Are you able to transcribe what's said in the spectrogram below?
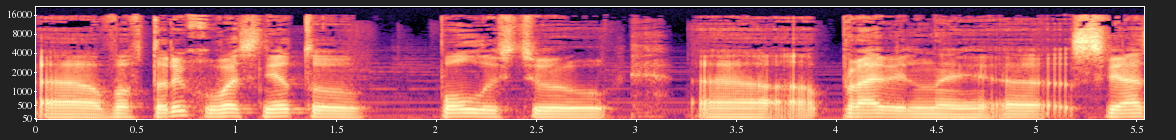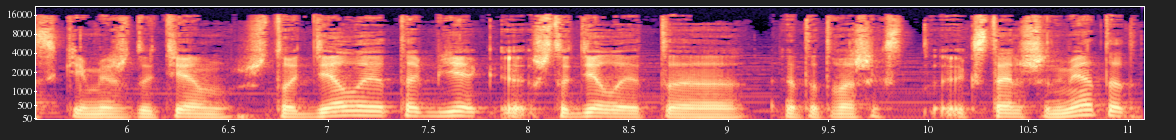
А, во-вторых, у вас нету полностью э, правильной э, связки между тем, что делает объект, э, что делает э, этот ваш extension метод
